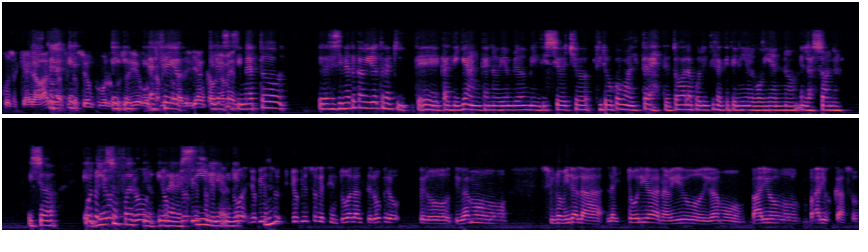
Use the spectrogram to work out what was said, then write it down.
cosas que agravaron la situación, como lo sucedió con Camilo Catrillanca, obviamente. Asesinato el asesinato de Camilo Catrillanca en noviembre de 2018 tiró como al traste toda la política que tenía el gobierno en la zona. Eso, y eso fue irreversible. Yo, pienso, yo, pienso, que sin duda la alteró, pero, pero digamos, si uno mira la, la historia, han habido, digamos, varios, varios casos.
